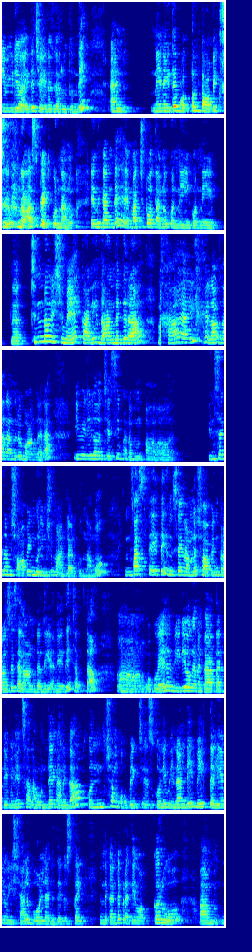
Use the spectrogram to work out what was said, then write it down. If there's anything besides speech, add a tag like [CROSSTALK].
ఈ వీడియో అయితే చేయడం జరుగుతుంది. అండ్ నేనైతే మొత్తం టాపిక్స్ [LAUGHS] రాసి పెట్టుకున్నాను. ఎందుకంటే మర్చిపోతాను కొన్ని కొన్ని చిన్న విషయమే. కానీ దాని దగ్గర హాయ్ ఎలా ఉన్నారు అందరూ? బాగున్నారా? ఈ వీడియోలో వచ్చేసి మనం ఇన్స్టాగ్రామ్ షాపింగ్ గురించి మాట్లాడుకుందాము. ఫస్ట్ అయితే ఇన్స్టాగ్రామ్లో షాపింగ్ ప్రాసెస్ ఎలా ఉంటుంది అనేది చెప్తా. ఒకవేళ వీడియో కనుక థర్టీ మినిట్స్ అలా ఉంటే కనుక కొంచెం ఓపిక చేసుకొని వినండి. మీకు తెలియని విషయాలు బోల్డ్ అని తెలుస్తాయి. ఎందుకంటే ప్రతి ఒక్కరూ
